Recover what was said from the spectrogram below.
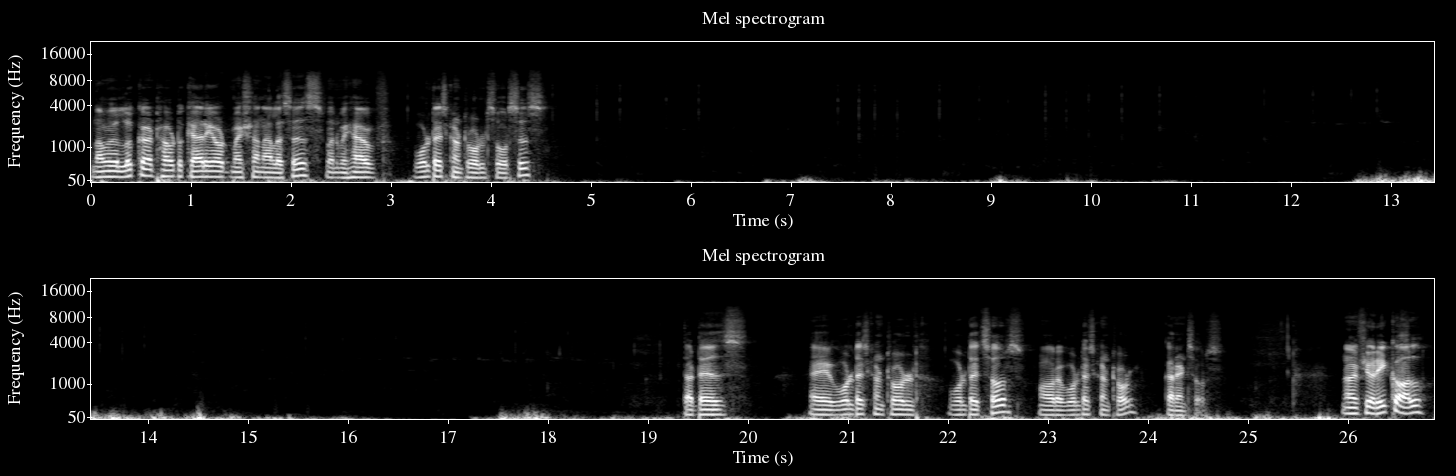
Now we'll look at how to carry out mesh analysis when we have voltage controlled sources. That is a voltage controlled voltage source or a voltage controlled current source. Now if you recall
